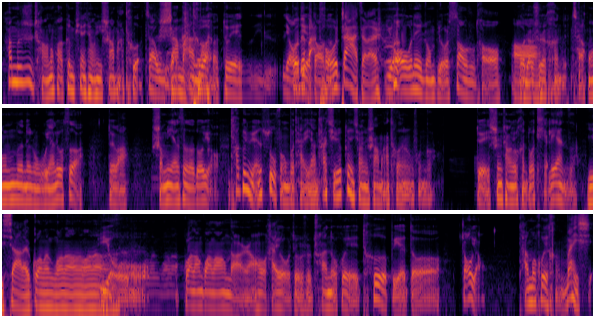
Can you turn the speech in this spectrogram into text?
他们日常的话更偏向于杀马特，在我杀马特对，了都得解到的把头炸起来，有那种比如扫帚头，哦或者是很彩虹的那种五颜六色，对吧？什么颜色的都有。它跟元素风不太一样，它其实更像是杀马特那种风格。对，身上有很多铁链子，一下来咣当咣当咣当，有咣啷咣啷的，然后还有就是穿的会特别的招摇，他们会很外显。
